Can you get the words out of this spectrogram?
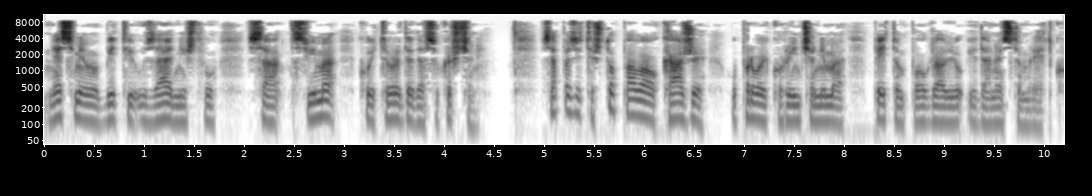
ne smijemo biti u zajedništvu sa svima koji tvrde da su kršćani. Zapazite što Pavao kaže u prvoj Korinčanima petom poglavlju 11. redku.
